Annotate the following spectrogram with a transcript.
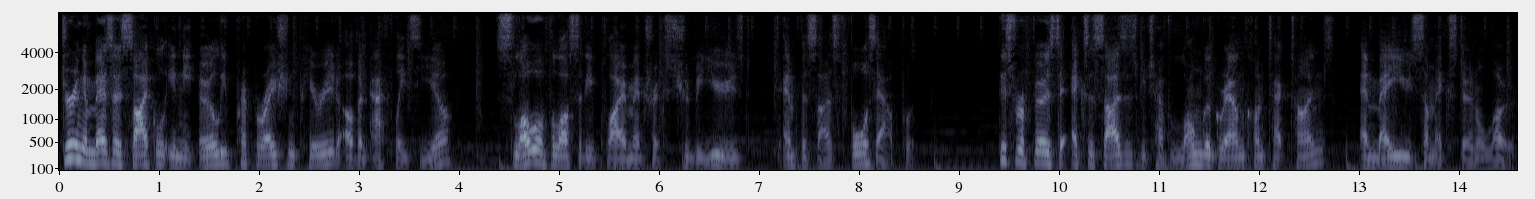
During a mesocycle in the early preparation period of an athlete's year, slower velocity plyometrics should be used to emphasize force output. This refers to exercises which have longer ground contact times and may use some external load.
